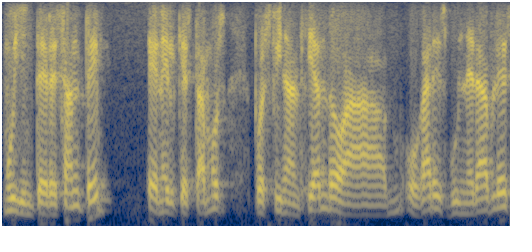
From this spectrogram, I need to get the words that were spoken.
muy interesante en el que estamos pues financiando a hogares vulnerables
